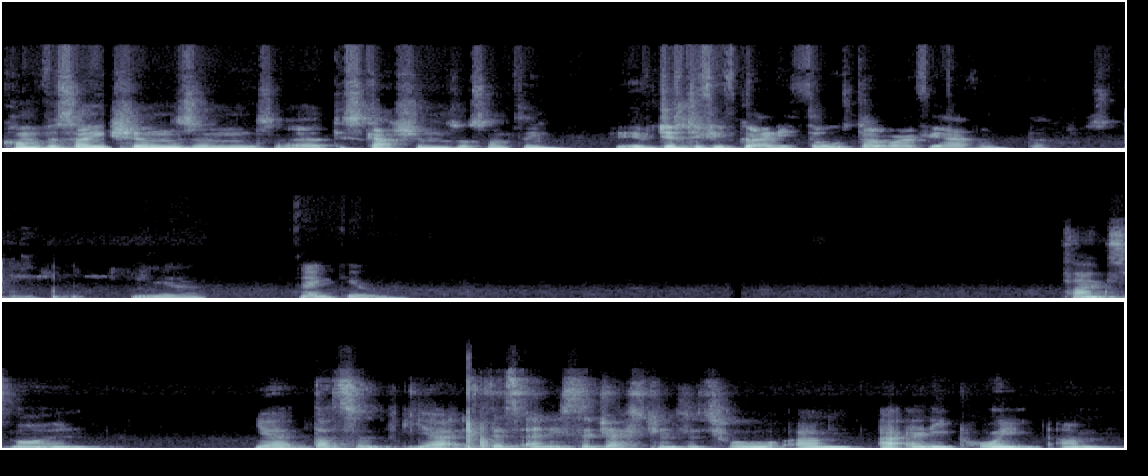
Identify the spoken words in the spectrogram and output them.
conversations and uh, discussions or something. If just if you've got any thoughts, don't worry if you haven't. But just... yeah, thank you. Thanks, Martin. Yeah, that's a yeah. If there's any suggestions at all um, at any point, um,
